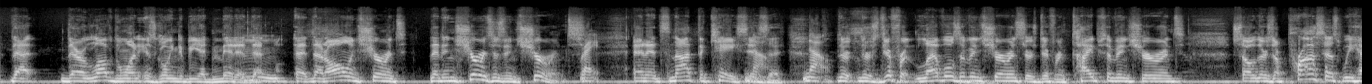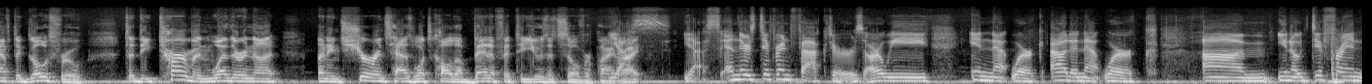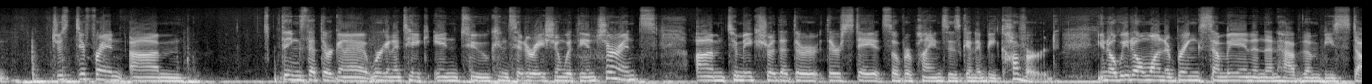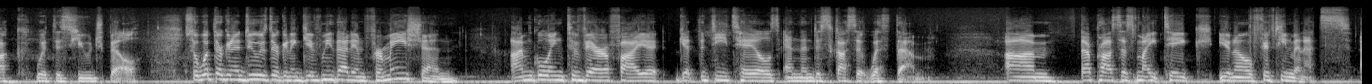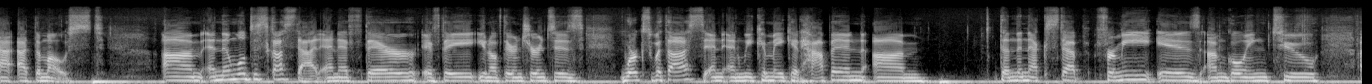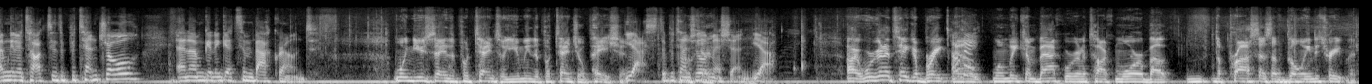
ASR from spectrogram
that their loved one is going to be admitted, mm. that, that, all insurance that insurance is insurance. Right. And it's not the case, no, is it? No. There, there's different levels of insurance, there's different types of insurance. So there's a process we have to go through to determine whether or not an insurance has what's called a benefit to use at Silver Pine, yes, right? Yes. And there's different factors. Are we in network, out of network? Um, you know, different, just different. Um, things that they're gonna we're gonna take into consideration with the insurance um, to make sure that their their stay at Silver Pines is going to be covered. You know, we don't want to bring somebody in and then have them be stuck with this huge bill. So what they're going to do is they're going to give me that information I'm going to verify it, get the details, and then discuss it with them. Um, that process might take, you know, 15 minutes at, at the most. Um, and then we'll discuss that. And if their if they you know if their insurances works with us and and we can make it happen. Um, then the next step for me is I'm going to I'm going to talk to the potential and I'm going to get some background. When you say the potential, you mean the potential patient? Yes, the potential okay. admission. Yeah. All right, we're going to take a break now. Okay. When we come back, we're going to talk more about the process of going to treatment.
